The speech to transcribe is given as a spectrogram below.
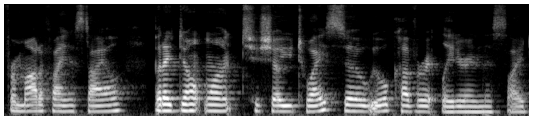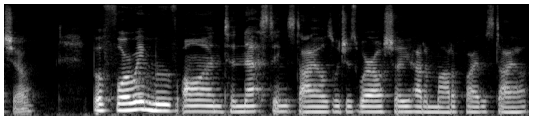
for modifying a style, but I don't want to show you twice, so we will cover it later in this slideshow. Before we move on to nesting styles, which is where I'll show you how to modify the style,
